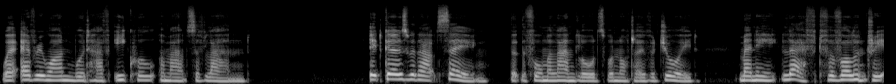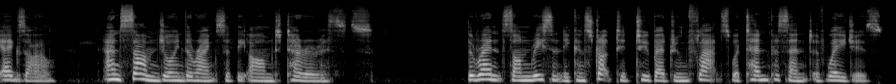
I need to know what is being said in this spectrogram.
where everyone would have equal amounts of land. It goes without saying that the former landlords were not overjoyed. Many left for voluntary exile, and some joined the ranks of the armed terrorists. The rents on recently constructed two bedroom flats were 10% of wages,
